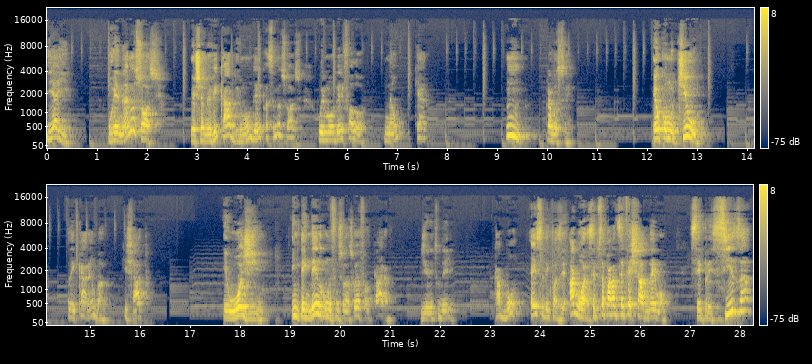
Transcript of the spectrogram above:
E aí? O Renan é meu sócio. Eu chamei o Ricardo, irmão dele, para ser meu sócio. O irmão dele falou: Não quero. Hum, para você. Eu, como tio, falei: Caramba, que chato. Eu hoje entendendo como funcionam as coisas, eu falo, cara, direito dele. Acabou. É isso que você tem que fazer. Agora, você precisa parar de ser fechado, né, irmão? Você precisa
